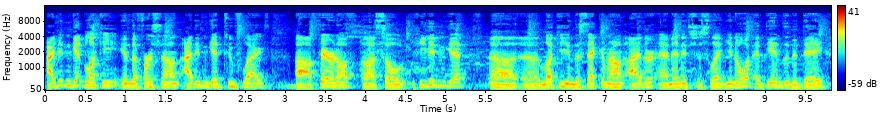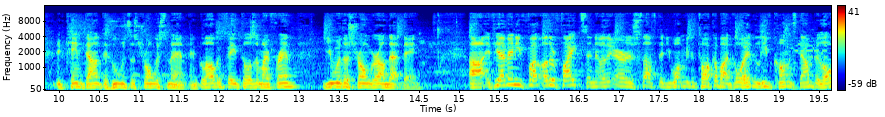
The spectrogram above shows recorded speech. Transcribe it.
I didn't get lucky in the first round. I didn't get two flags. Uh, fair enough. Uh, so he didn't get uh, uh lucky in the second round either. And then it's just like, you know what? At the end of the day, it came down to who was the strongest man. And Glaube Feitosa, my friend, you were the stronger on that day. Uh, if you have any other fights and other stuff that you want me to talk about, go ahead and leave comments down below.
